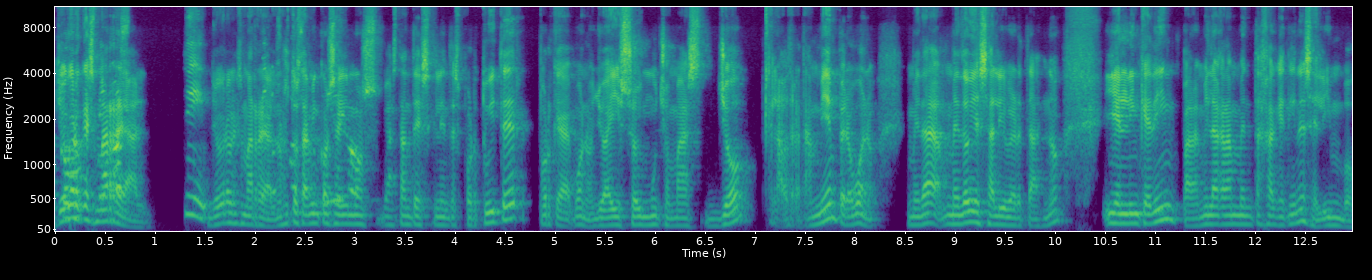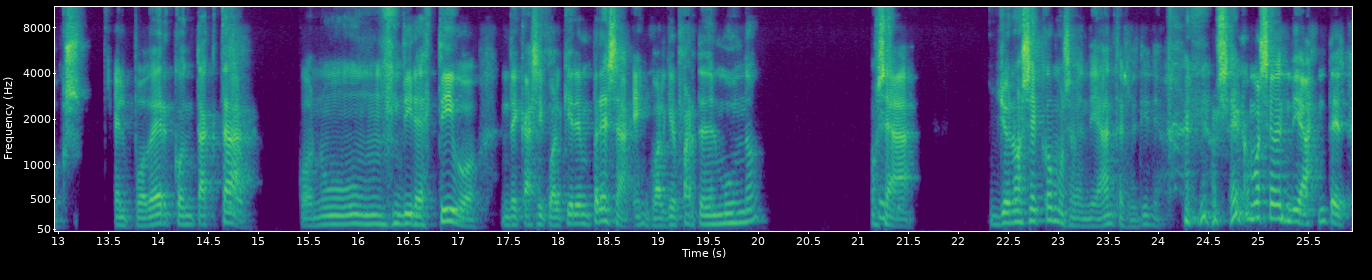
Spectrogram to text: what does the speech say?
yo creo que es más real. Yo creo que es más real. Nosotros también conseguimos bastantes clientes por Twitter, porque, bueno, yo ahí soy mucho más yo, que la otra también, pero bueno, me, da, me doy esa libertad, ¿no? Y en LinkedIn, para mí la gran ventaja que tiene es el inbox, el poder contactar con un directivo de casi cualquier empresa en cualquier parte del mundo. O sea, yo no sé cómo se vendía antes, Leticia. no sé cómo se vendía antes.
